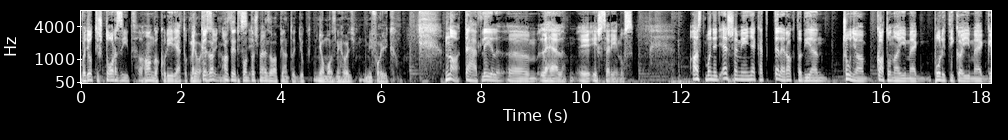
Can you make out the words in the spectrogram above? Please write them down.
vagy ott is torzít a hang, akkor írjátok meg. Jó, ez Köszönjük azért fontos, szépen. mert ez alapján tudjuk nyomozni, hogy mi folyik. Na, tehát Lél, Lehel és Szerénusz. Azt mondja, hogy események, hát tele raktad ilyen csúnya katonai, meg politikai, meg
